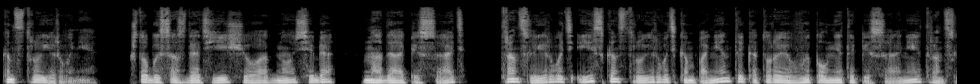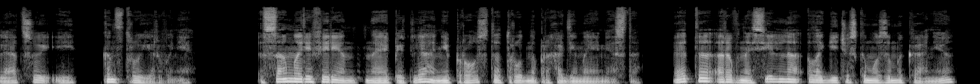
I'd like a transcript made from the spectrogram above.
конструирование. Чтобы создать еще одно себя, надо описать, транслировать и сконструировать компоненты, которые выполнят описание, трансляцию и конструирование. Самореферентная петля — не просто труднопроходимое место. Это равносильно логическому замыканию,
